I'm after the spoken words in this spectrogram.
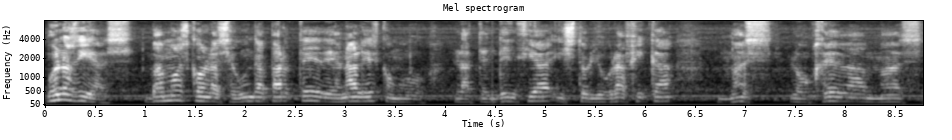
Buenos días. Vamos con la segunda parte de Anales como la tendencia historiográfica más longeva, más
